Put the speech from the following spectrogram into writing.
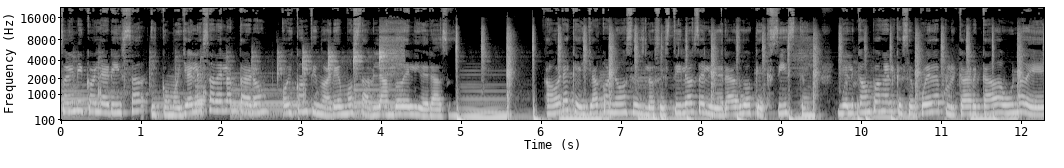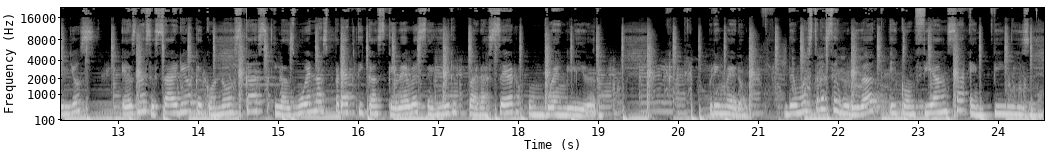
Soy Nicole Arisa y como ya les adelantaron, hoy continuaremos hablando de liderazgo. Ahora que ya conoces los estilos de liderazgo que existen y el campo en el que se puede aplicar cada uno de ellos, es necesario que conozcas las buenas prácticas que debes seguir para ser un buen líder. Primero, demuestra seguridad y confianza en ti mismo,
